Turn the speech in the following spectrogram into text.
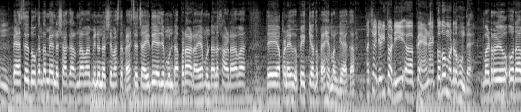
ਹੂੰ। ਪੈਸੇ ਦੋ ਕਹਿੰਦਾ ਮੈਂ ਨਸ਼ਾ ਕਰਨਾ ਵਾ ਮੈਨੂੰ ਨਸ਼ੇ ਵਾਸਤੇ ਪੈਸੇ ਚਾਹੀਦੇ ਆ ਜੇ ਮੁੰਡਾ ਪੜਾਉਣਾ ਆ ਮੁੰਡਾ ਲਿਖਾਉਣਾ ਵਾ ਤੇ ਆਪਣੇ ਪੇਕਿਆਂ ਤੋਂ ਪੈਸੇ ਮੰਗਿਆ ਕਰ। ਅੱਛਾ ਜਿਹੜੀ ਤੁਹਾਡੀ ਅ, ਭੈਣ ਹੈ ਕਦੋਂ ਮਰਡਰ ਹੁੰਦਾ ਹੈ? ਮਰਡਰ ਉਹਦਾ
